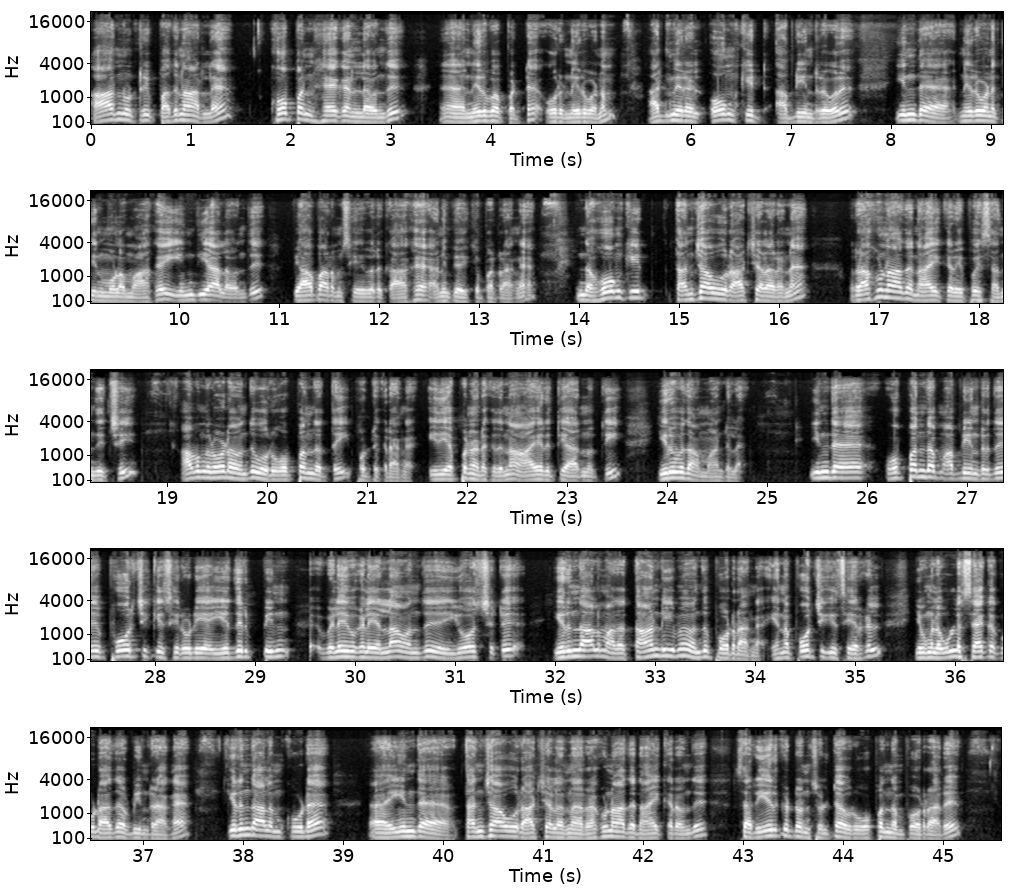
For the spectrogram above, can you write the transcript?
ஆறுநூற்றி பதினாறில் கோப்பன் ஹேகனில் வந்து நிறுவப்பட்ட ஒரு நிறுவனம். அட்மிரல் ஓங்கிட் அப்படின்றவர் இந்த நிறுவனத்தின் மூலமாக இந்தியாவில் வந்து வியாபாரம் செய்வதற்காக அனுப்பி வைக்கப்படுறாங்க. இந்த ஹோங்கிட் தஞ்சாவூர் ஆட்சியாளரான ரகுநாத நாயக்கரை போய் சந்தித்து அவங்களோட வந்து ஒரு ஒப்பந்தத்தை போட்டுக்கிறாங்க. இது எப்போ நடக்குதுன்னா ஆயிரத்தி அறுநூற்றி இருபதாம் ஆண்டில். இந்த ஒப்பந்தம் அப்படின்றது போர்ச்சுகீசியருடைய எதிர்ப்பின் விளைவுகளை எல்லாம் வந்து யோசிச்சுட்டு இருந்தாலும் அதை தாண்டியுமே வந்து போடுறாங்க. ஏன்னா போர்ச்சுகீசியர்கள் இவங்களை உள்ளே சேர்க்கக்கூடாது அப்படின்றாங்க. இருந்தாலும் கூட இந்த தஞ்சாவூர் ஆட்சியாளர் ரகுநாத நாயக்கரை வந்து சரி இருக்கட்டும்னு சொல்லிட்டு அவர் ஒப்பந்தம் போடுறாரு.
